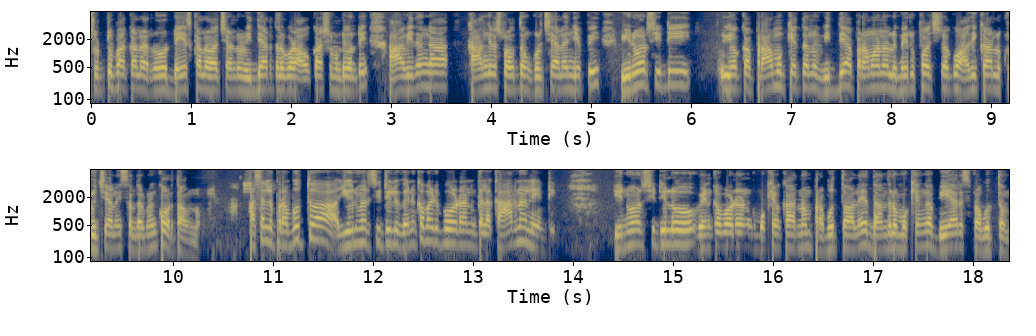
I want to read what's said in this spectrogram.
చుట్టుపక్కల రోడ్ డేస్ కల్లా వచ్చిన విద్యార్థులు కూడా అవకాశం ఉంటుంది. ఆ విధంగా కాంగ్రెస్ ప్రభుత్వం కృషి చేయాలని చెప్పి యూనివర్సిటీ యొక్క ప్రాముఖ్యతను విద్యా ప్రమాణాలు మెరుగుపరచడానికి అధికారులు కృషి చేయాలని సందర్భంగా కోరుతా ఉన్నాం. అసలు ప్రభుత్వ యూనివర్సిటీలు వెనుకబడిపోవడానికి గల కారణాలు ఏంటి యూనివర్సిటీలు వెనుకబడడానికి ముఖ్య కారణం ప్రభుత్వాలే. దానిలో ముఖ్యంగా బీఆర్ఎస్ ప్రభుత్వం.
